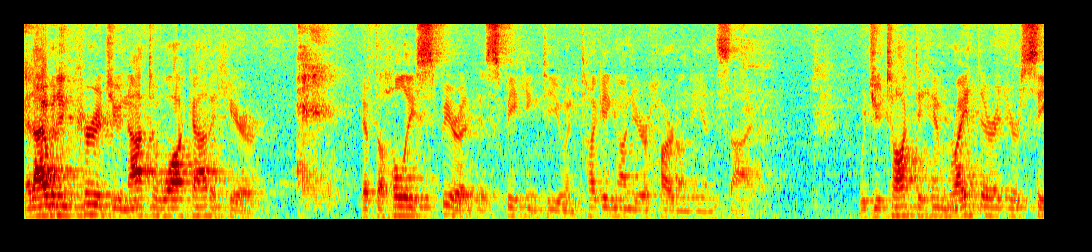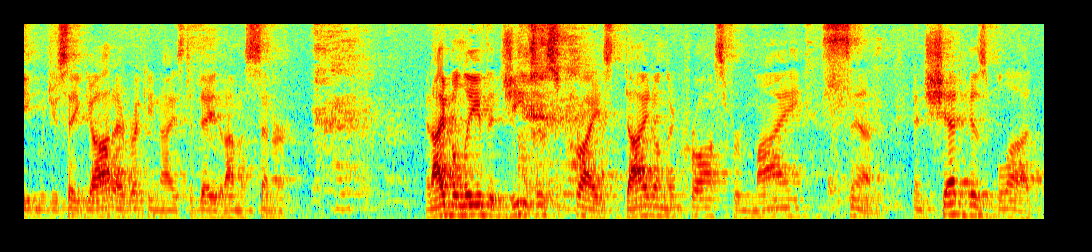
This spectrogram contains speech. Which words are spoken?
And I would encourage you not to walk out of here if the Holy Spirit is speaking to you and tugging on your heart on the inside. Would you talk to Him right there in your seat? Would you say, God, I recognize today that I'm a sinner. And I believe that Jesus Christ died on the cross for my sin and shed his blood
